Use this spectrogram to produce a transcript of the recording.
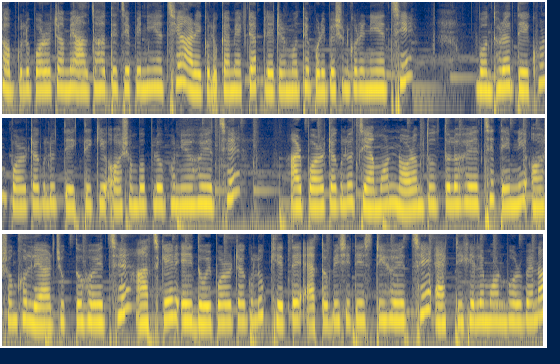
সবগুলো পরোটা আমি আলতো হাতে চেপে নিয়েছি আর এগুলোকে আমি একটা প্লেটের মধ্যে পরিবেশন করে নিয়েছি। বন্ধুরা দেখুন পরোটাগুলো দেখতে কি অসম্ভব লোভনীয় হয়েছে। আর পরোটাগুলো যেমন নরম তুলতুলো হয়েছে, তেমনি অসংখ্য লেয়ারযুক্ত হয়েছে। আজকের এই দই পরোটাগুলো খেতে এত বেশি টেস্টি হয়েছে, একটি খেলে মন ভরবে না,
